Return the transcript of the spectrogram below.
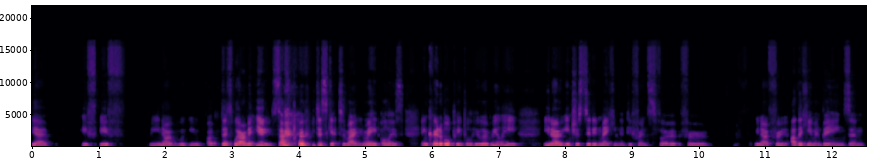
yeah if if you know you, uh, that's where i met you so we just get to make, meet all these incredible people who are really you know interested in making a difference for for you know for other human beings and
